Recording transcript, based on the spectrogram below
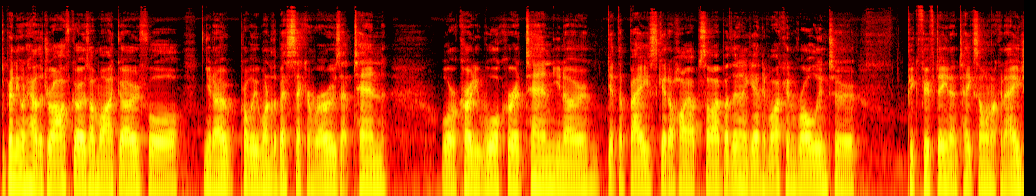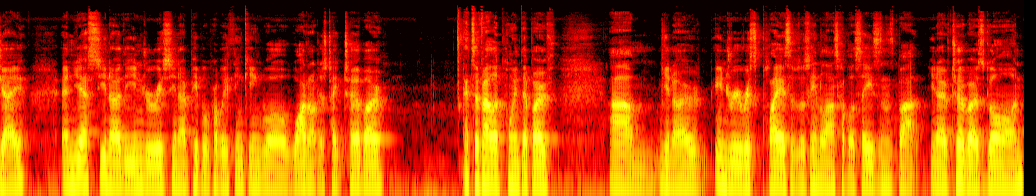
depending on how the draft goes, I might go for you know probably one of the best second rows at ten, or a Cody Walker at ten. You know, get the base, get a high upside. But then again, if I can roll into pick fifteen and take someone like an AJ and yes, you know, the injury risk, you know, people probably thinking, well, why not just take Turbo? It's a valid point. They're both, um, you know, injury risk players as we've seen the last couple of seasons. But, you know, if Turbo's gone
